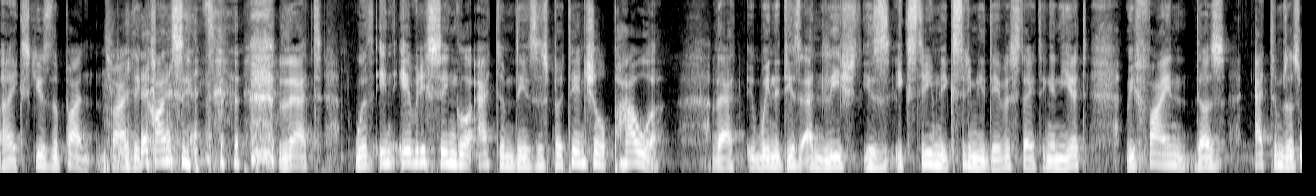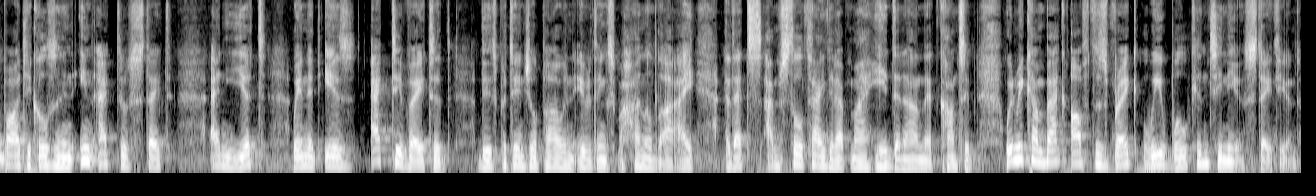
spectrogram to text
uh, excuse the pun, by the concept that within every single atom, there's this potential power that when it is unleashed is extremely, extremely devastating. And yet we find those atoms, those particles in an inactive state. And yet when it is activated, there's potential power in everything. SubhanAllah. I, that's, I'm still trying to wrap my head around that concept. When we come back after this break, we will continue. Stay tuned.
